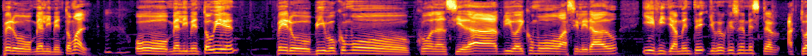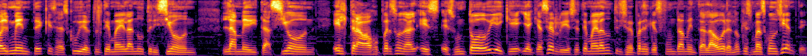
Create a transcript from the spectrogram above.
pero me alimento mal. O me alimento bien, pero vivo como con ansiedad, vivo ahí como acelerado. Y definitivamente yo creo que eso de mezclar actualmente, que se ha descubierto el tema de la nutrición, la meditación, el trabajo personal, es, es un todo y hay, que, y hay que hacerlo. Y ese tema de la nutrición me parece que es fundamental ahora, ¿no? Que es más consciente.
